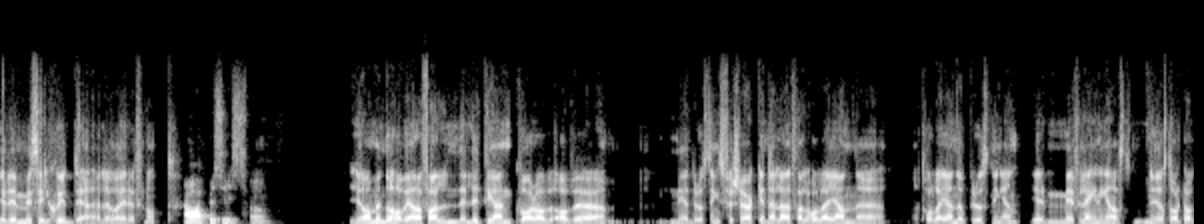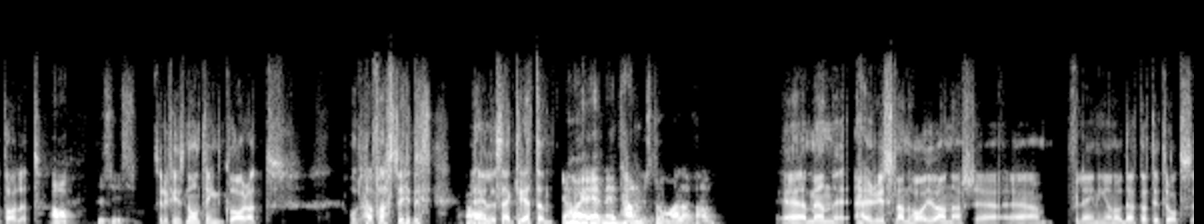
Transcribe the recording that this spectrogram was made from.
Är det missilskydd det, eller vad är det för något? Ja, precis. Ja. ja, men då har vi i alla fall lite grann kvar av, av eh, nedrustningsförsöken eller i alla fall hålla igen, eh, att hålla igen upprustningen med förlängningen av nya startavtalet. Ja, precis. Så det finns någonting kvar att hålla fast vid ja. gäller säkerheten. Ja, ett halmstrå i alla fall. Eh, men Ryssland har ju annars förlängningen av detta till trots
